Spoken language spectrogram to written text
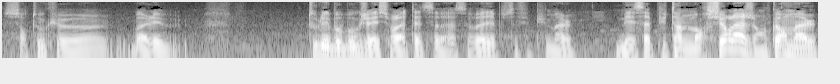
Surtout que bah, tous les bobos que j'avais sur la tête, ça, ça va, ça fait plus mal. Mais sa putain de morsure là, j'ai encore mal.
